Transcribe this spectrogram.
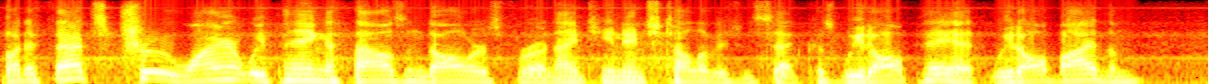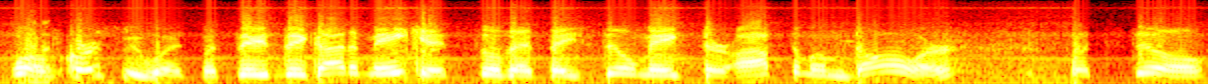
But if that's true, why aren't we paying $1,000 for a 19-inch television set? Because we'd all pay it. We'd all buy them. Well, of course we would, but they they got to make it so that they still make their optimum dollar, but still,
